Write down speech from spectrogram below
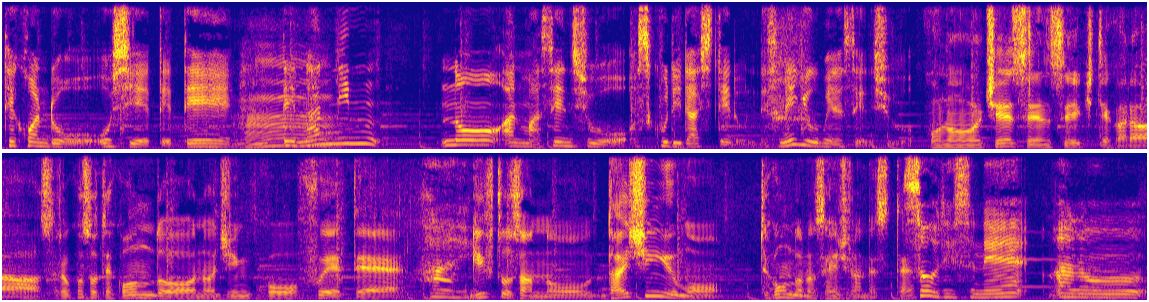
テコンドーを教えてて、うん。で何人のあのまあ選手を作り出してるんですね有名な選手を。このチェイ先生来てからそれこそテコンドーの人口増えてはい。ギフトさんの大親友もテコンドーの選手なんですって？そうですね。あの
